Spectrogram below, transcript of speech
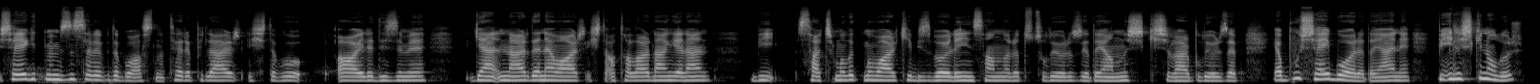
şeye gitmemizin sebebi de bu aslında. Terapiler, işte bu aile dizimi, genlerde ne var, işte atalardan gelen bir saçmalık mı var ki biz böyle insanlara tutuluyoruz ya da yanlış kişiler buluyoruz hep. Ya bu şey bu arada yani bir ilişkin olur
